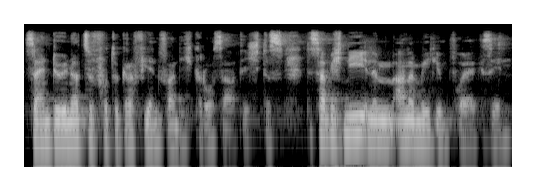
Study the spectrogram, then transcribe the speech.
seinen Döner zu fotografieren, fand ich großartig. Das, das habe ich nie in einem anderen Medium vorher gesehen.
